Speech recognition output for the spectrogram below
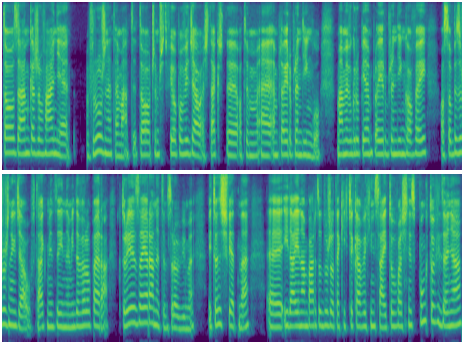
to zaangażowanie w różne tematy, to o czym przed chwilą powiedziałaś, tak? o tym e, employer brandingu. Mamy w grupie employer brandingowej osoby z różnych działów, tak? między innymi dewelopera, który jest zajarany tym, co robimy. I to jest świetne e, i daje nam bardzo dużo takich ciekawych insightów właśnie z punktu widzenia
